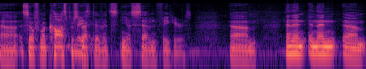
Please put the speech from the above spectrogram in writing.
Uh, so from a cost Amazing. perspective, it's you know seven figures. Um, and then and then, um,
